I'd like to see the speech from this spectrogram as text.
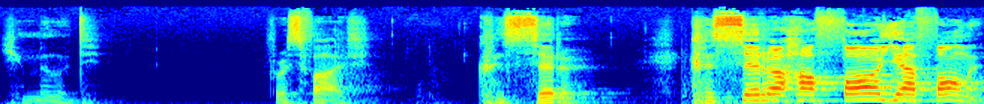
humility. Verse 5 Consider. Consider how far you have fallen.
